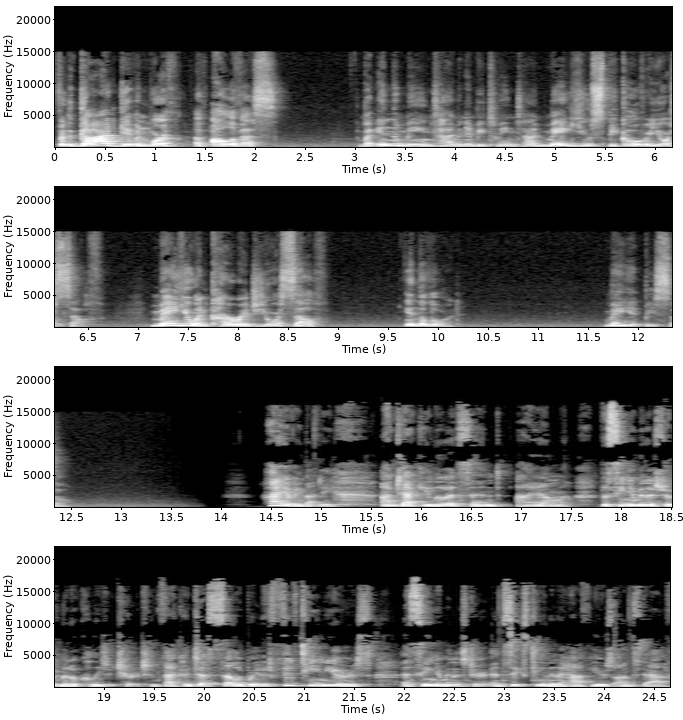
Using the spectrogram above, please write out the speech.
for the God given worth of all of us. But in the meantime and in between time, may you speak over yourself. May you encourage yourself in the Lord. May it be so. Hi, everybody. I'm Jacqui Lewis, and I am the Senior Minister of Middle Collegiate Church. In fact, I just celebrated 15 years as Senior Minister and 16 and a half years on staff.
